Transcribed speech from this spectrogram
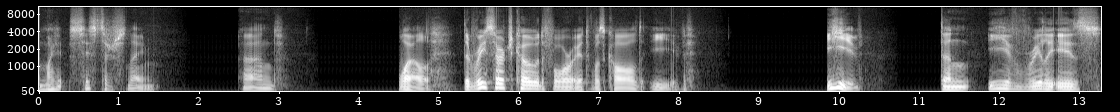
My sister's name. And, well, the research code for it was called Eve. Eve? Then Eve really is...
